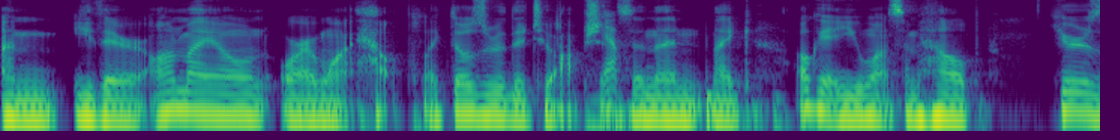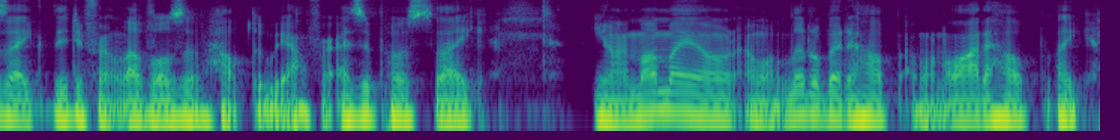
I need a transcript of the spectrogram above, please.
I'm either on my own or I want help. Like those were the two options. Yep. And then like, okay, you want some help. Here's like the different levels of help that we offer, as opposed to like, you know, I'm on my own. I want a little bit of help. I want a lot of help. Like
